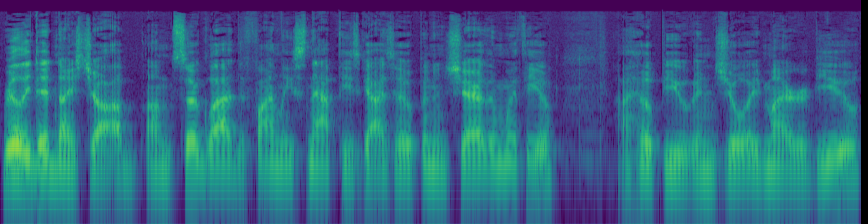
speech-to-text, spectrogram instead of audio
really did a nice job. I'm so glad to finally snap these guys open and share them with you. I hope you enjoyed my review.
